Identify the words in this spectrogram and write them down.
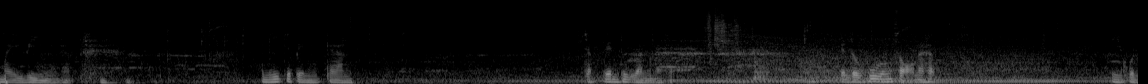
ไม่วิ่งครับ อันนี้จะเป็นการ จับเล่นทุกวันนะครับ เป็นตัวผู้ทั้งสองนะครับ มีคน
